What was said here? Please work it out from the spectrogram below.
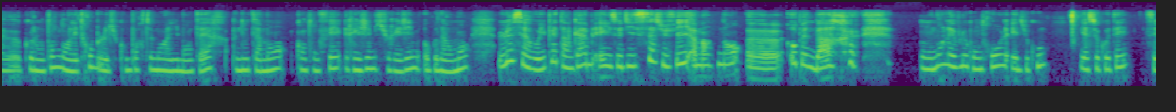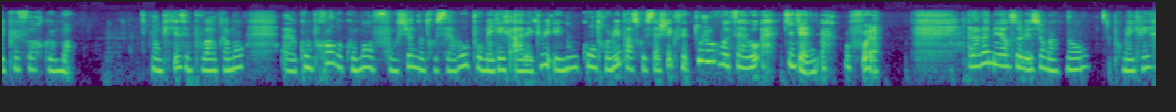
euh, que l'on tombe dans les troubles du comportement alimentaire, notamment quand on fait régime sur régime. Au bout d'un moment, le cerveau il pète un câble et il se dit ça suffit, maintenant euh, open bar. on enlève le contrôle et du coup, il y a ce côté c'est plus fort que moi. Donc l'idée c'est de pouvoir vraiment euh, comprendre comment fonctionne notre cerveau pour maigrir avec lui et non contre lui parce que sachez que c'est toujours votre cerveau qui gagne. voilà. Alors la meilleure solution maintenant pour maigrir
